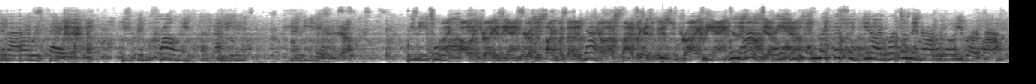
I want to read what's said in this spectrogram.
to that, I would say we've been crawling for many, many years. Yeah. We need to I call it dragging the anchor. I was just talking about that at Yes. dinner last night. It's like it's, we're dragging the anchor. We have, yeah, right? Yeah. And, and like this thing, you know, I worked on the interoperability roadmap.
